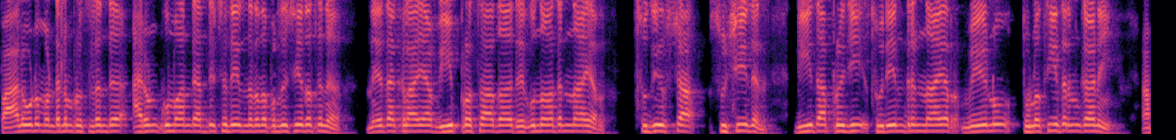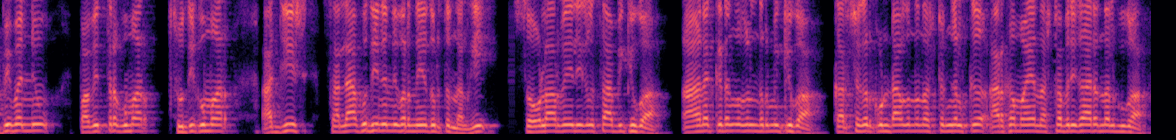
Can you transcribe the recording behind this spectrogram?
പാലോട് മണ്ഡലം പ്രസിഡന്റ് അരുൺകുമാറിന്റെ അധ്യക്ഷതയിൽ നടന്ന പ്രതിഷേധത്തിന് നേതാക്കളായ വി പ്രസാദ് രഘുനാഥൻ നായർ സുധീർ ഷാ സുശീലൻ ഗീതാ പ്രജി സുരേന്ദ്രൻ നായർ വേണു തുളസീധരൻ കാണി അഭിമന്യു പവിത്രകുമാർ സുധികുമാർ അജീഷ് സലാഹുദ്ദീൻ എന്നിവർ നേതൃത്വം നൽകി. സോളാർ വേലികൾ സ്ഥാപിക്കുക ആനക്കിടങ്ങുകൾ നിർമ്മിക്കുക കർഷകർക്കുണ്ടാകുന്ന നഷ്ടങ്ങൾക്ക് അർഹമായ നഷ്ടപരിഹാരം നൽകുക.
